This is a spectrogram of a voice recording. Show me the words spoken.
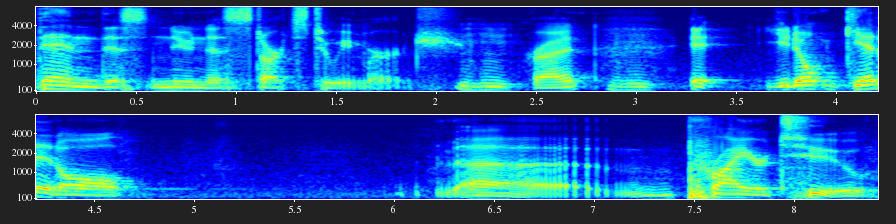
then this newness starts to emerge Mm-hmm. right it you don't get it all uh, prior to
